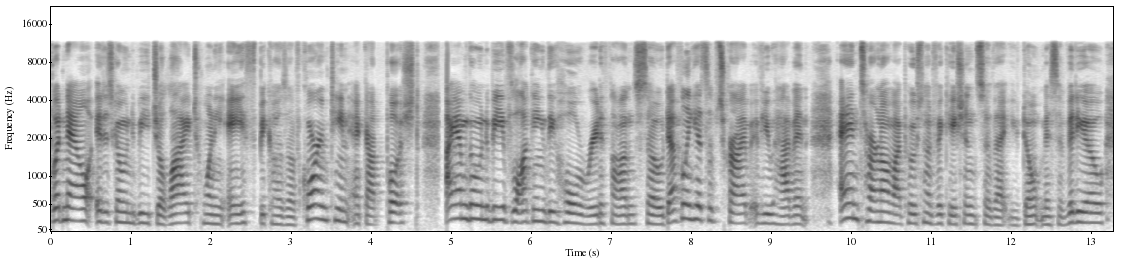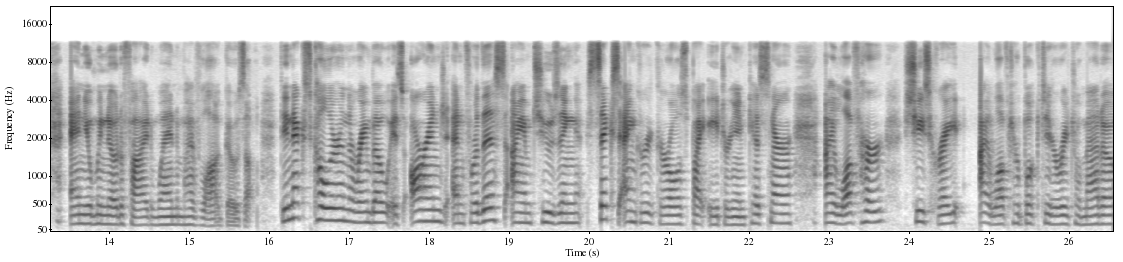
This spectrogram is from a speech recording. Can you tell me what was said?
but now it is going to be July 28th because of quarantine, it got pushed. I am going to be vlogging the whole readathon, so definitely hit subscribe if you haven't, and turn on my post notifications so that you don't miss a video, and you'll be notified when my vlog goes up. The next color in the rainbow rainbow is orange, and for this I am choosing Six Angry Girls by Adrienne Kisner. I love her. She's great. I loved her book, Dear Rachel Maddow.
